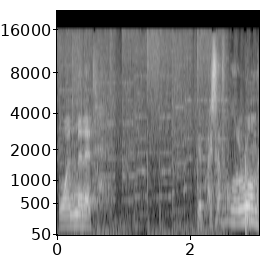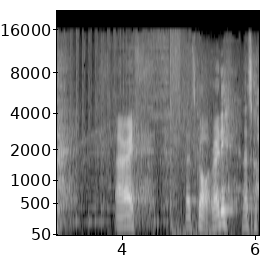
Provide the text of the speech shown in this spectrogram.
One minute. Give myself a little room. All right, let's go. Ready? Let's go.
